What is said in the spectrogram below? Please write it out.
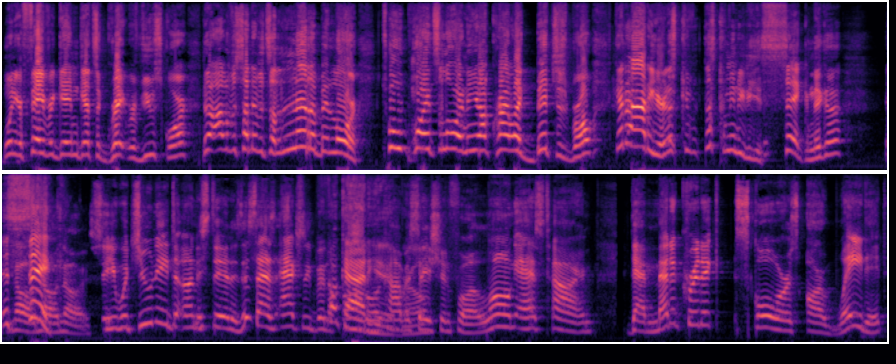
when your favorite game gets a great review score. Then all of a sudden, if it's a little bit lower, two points lower, and then y'all cry like bitches, bro. Get out of here. This this community is sick, nigga. It's no, sick. No, no, no. See, what you need to understand is this has actually been Fuck a ongoing conversation bro. for a long ass time. That Metacritic scores are weighted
